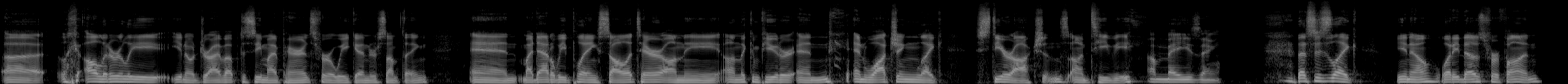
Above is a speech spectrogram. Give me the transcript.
uh like I'll literally, you know, drive up to see my parents for a weekend or something and my dad will be playing solitaire on the on the computer and and watching like steer auctions on TV. Amazing. That's just like, you know, what he does for fun.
